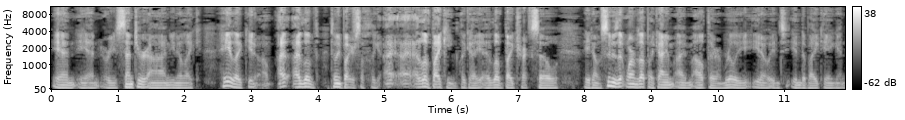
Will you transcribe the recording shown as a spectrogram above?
and, and, or you center on, you know, like, hey, like, you know, I, I love, tell me about yourself. Like, I, I love biking. Like, I, I love bike treks. So, you know, as soon as it warms up, like I'm, I'm out there. I'm really, you know, into, into biking and,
